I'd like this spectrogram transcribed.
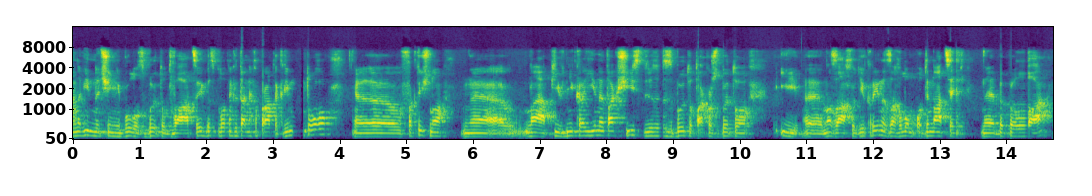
на Вінниччині було збито два цих безпілотних літальних апарати. Крім того, фактично на півдні країни так шість збито. Також збито і е, на заході країни. Загалом 11 е, БПЛА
